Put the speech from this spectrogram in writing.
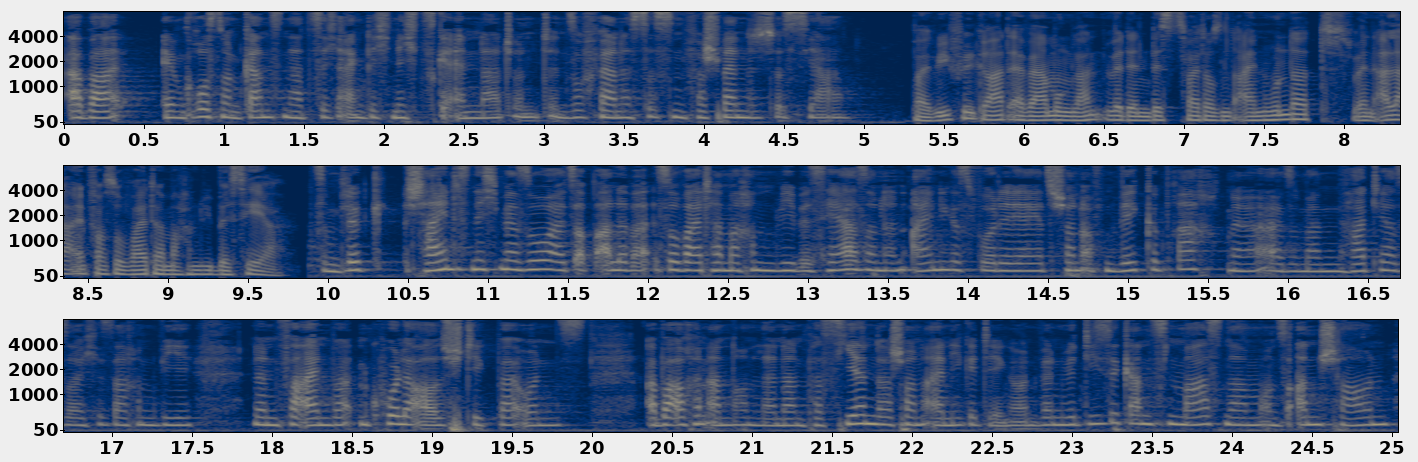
Aber im Großen und Ganzen hat sich eigentlich nichts geändert und insofern ist das ein verschwendetes Jahr. Bei wie viel Grad Erwärmung landen wir denn bis 2100, wenn alle einfach so weitermachen wie bisher? Zum Glück scheint es nicht mehr so, als ob alle so weitermachen wie bisher, sondern einiges wurde ja jetzt schon auf den Weg gebracht. Ne? Also man hat ja solche Sachen wie einen vereinbarten Kohleausstieg bei uns, aber auch in anderen Ländern passieren da schon einige Dinge. Und wenn wir diese ganzen Maßnahmen uns anschauen,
